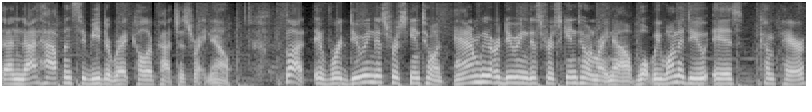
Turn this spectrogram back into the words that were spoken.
and that happens to be the red color patches right now. But if we're doing this for skin tone, and we are doing this for skin tone right now, what we wanna do is compare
